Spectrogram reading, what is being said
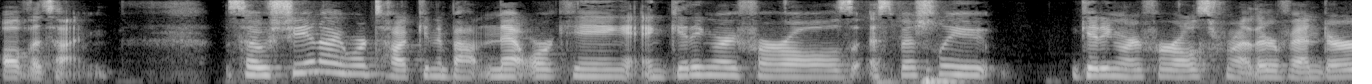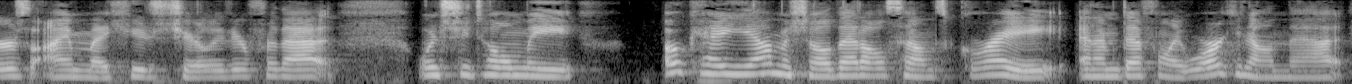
all the time. So she and I were talking about networking and getting referrals, especially getting referrals from other vendors. I'm a huge cheerleader for that. When she told me, okay, yeah, Michelle, that all sounds great. And I'm definitely working on that.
